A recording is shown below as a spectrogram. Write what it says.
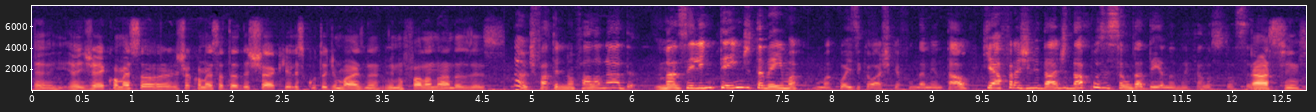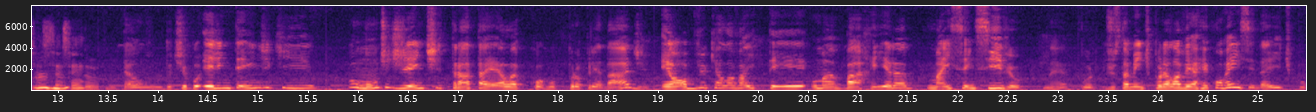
É, e aí já começa, já começa até a deixar que ele escuta demais, né? Ele não fala nada às vezes. Não, de fato ele não fala nada. Mas ele entende também uma, uma coisa que eu acho que é fundamental, que é a fragilidade da posição da Dena naquela situação. Ah, sim, sim, uhum. sim sem dúvida. Então, do tipo, ele entende que um monte de gente trata ela como propriedade, é óbvio que ela vai ter uma barreira mais sensível, né? Por, justamente por ela ver a recorrência. E daí, tipo,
